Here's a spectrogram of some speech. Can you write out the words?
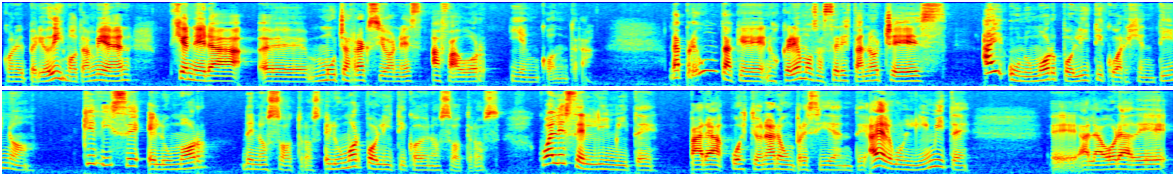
con el periodismo también, genera eh, muchas reacciones a favor y en contra. La pregunta que nos queremos hacer esta noche es, ¿hay un humor político argentino? ¿Qué dice el humor de nosotros, el humor político de nosotros? ¿Cuál es el límite para cuestionar a un presidente? ¿Hay algún límite eh, a la hora de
